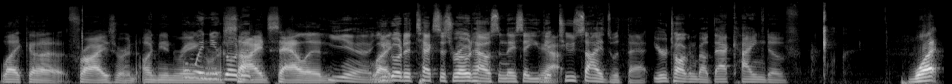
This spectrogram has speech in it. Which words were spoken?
like uh, fries or an onion ring when or you a go to- side salad. yeah, like, you go to Texas Roadhouse and they say you Yeah. get two sides with that. You're talking about that kind of. what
